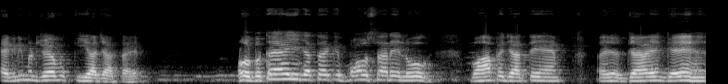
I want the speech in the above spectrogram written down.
ایگریمنٹ جو ہے وہ کیا جاتا ہے۔ اور بتایا یہ جاتا ہے کہ بہت سارے لوگ وہاں پہ جاتے ہیں جائیں گئے ہیں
